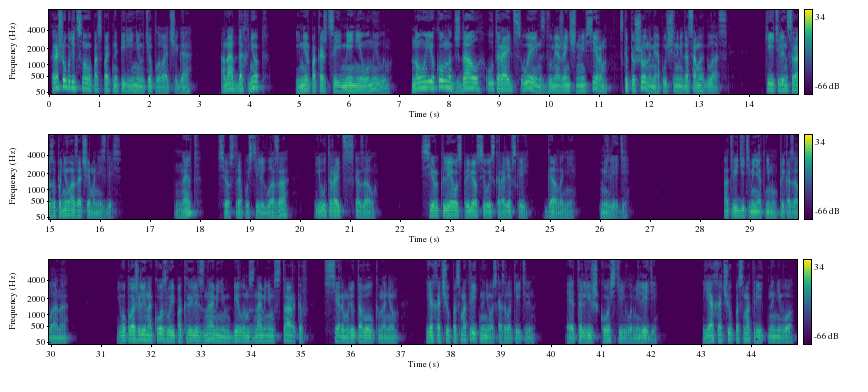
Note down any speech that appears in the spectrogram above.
Хорошо будет снова поспать на перине у теплого очага. Она отдохнет, и мир покажется ей менее унылым. Но у ее комнат ждал Утерайдс Уэйн с двумя женщинами в сером, с капюшонами, опущенными до самых глаз. Кейтилин сразу поняла, зачем они здесь. «Нет?» — сестры опустили глаза, и Утерайдс сказал. «Сир Клеос привез его из королевской гавани, миледи». «Отведите меня к нему», — приказала она. Его положили на козлы и покрыли знаменем, белым знаменем Старков, с серым лютоволком на нем. «Я хочу посмотреть на него», — сказала Кейтилин. «Это лишь кости его, миледи. Я хочу посмотреть на него».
